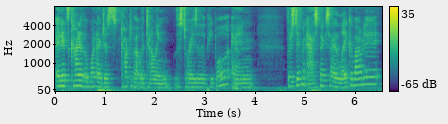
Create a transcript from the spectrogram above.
and it's kind of the one I just talked about with telling the stories of the people. And there's different aspects that I like about it.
